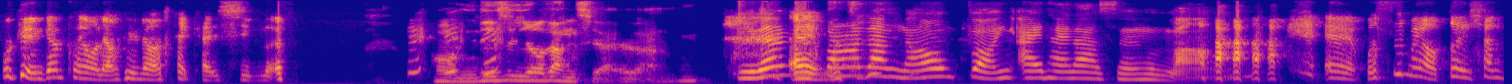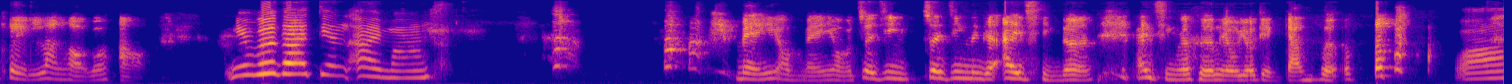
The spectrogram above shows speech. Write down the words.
我可能跟朋友聊天聊得太开心了。”哦，你一定是又浪起来了。你在哎发浪，然后不小心挨太大声了嘛？哎，不是没有对象可以浪，好不好？你不是在恋爱吗？没有没有，最近最近那个爱情的爱情的河流有点干涸。哇，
